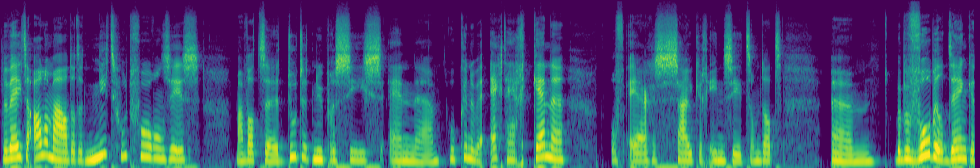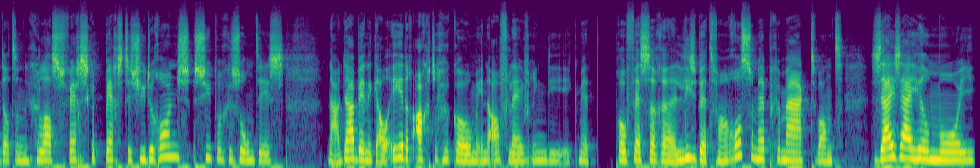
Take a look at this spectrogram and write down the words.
We weten allemaal dat het niet goed voor ons is. Maar wat uh, doet het nu precies? En hoe kunnen we echt herkennen of ergens suiker in zit? Omdat um, we bijvoorbeeld denken dat een glas vers geperste jus d'orange super gezond is. Nou, daar ben ik al eerder achter gekomen in de aflevering die ik met professor uh, Lisbeth van Rossum heb gemaakt. Want zij zei heel mooi:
